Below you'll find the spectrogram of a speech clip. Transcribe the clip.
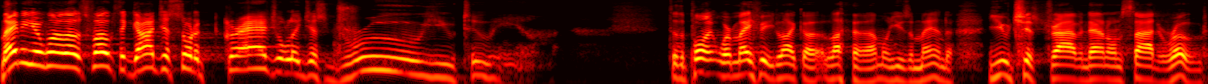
Maybe you're one of those folks that God just sort of gradually just drew you to Him. To the point where maybe, like, a, like I'm going to use Amanda, you just driving down on the side of the road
